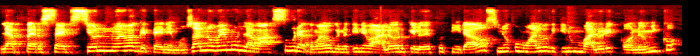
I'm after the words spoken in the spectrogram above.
la percepción nueva que tenemos. Ya no vemos la basura como algo que no tiene valor, que lo dejo tirado, sino como algo que tiene un valor económico.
